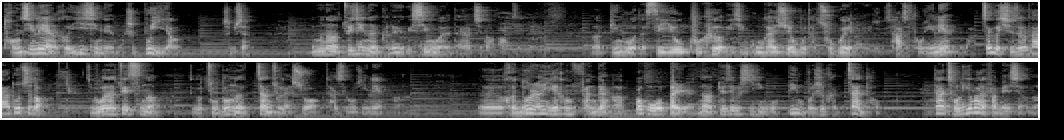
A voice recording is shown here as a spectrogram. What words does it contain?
同性恋和异性恋呢是不一样的，是不是？那么呢，最近呢，可能有个新闻，大家知道啊，这个呃，苹果的 CEO 库克已经公开宣布他出柜了，他是同性恋，对吧？这个其实大家都知道，只不过他这次呢，这个主动的站出来说他是同性恋啊，呃，很多人也很反感啊，包括我本人呢，对这个事情我并不是很赞同。但从另外一方面想呢，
